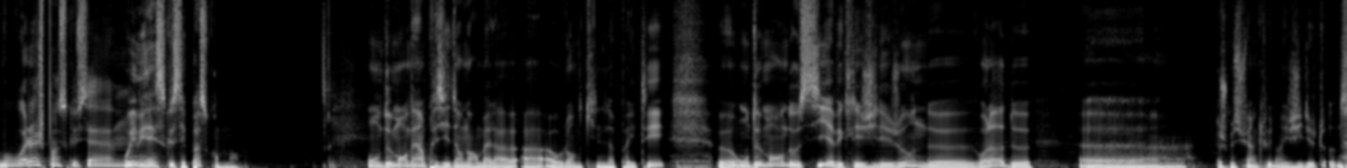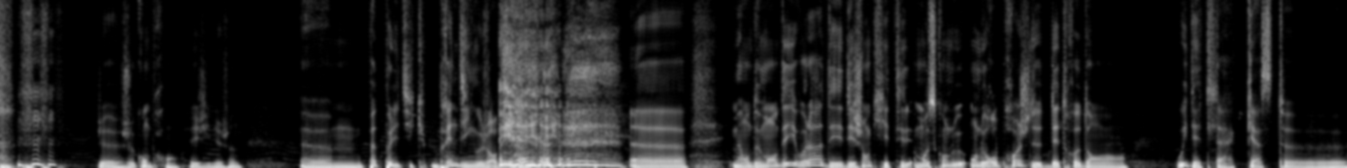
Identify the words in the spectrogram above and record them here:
bon, voilà, je pense que ça. Oui, mais est-ce que c'est pas ce qu'on demande? On demandait un président normal à, à- à Hollande qui ne l'a pas été. Euh, on demande aussi avec les gilets jaunes, de, voilà, de. euh, je me suis inclus dans les gilets jaunes. je, je comprends les gilets jaunes. Euh, pas de politique, branding aujourd'hui. Euh, mais on demandait, voilà, des, des gens qui étaient. Moi, ce qu'on le, on le reproche d'être dans. Oui, d'être la caste. euh,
